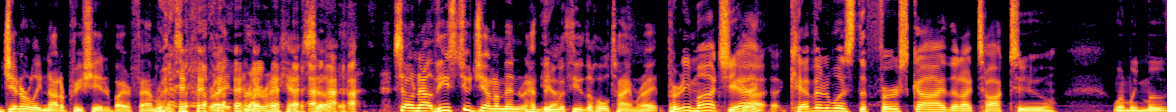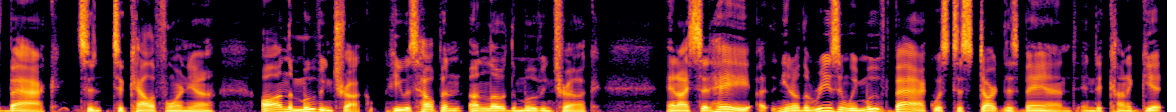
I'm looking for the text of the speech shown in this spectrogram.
generally not appreciated by our families, right? right, right. Yeah. So, so now these two gentlemen have been Yeah. with you the whole time, right? Pretty much, yeah. Okay. Uh, Kevin was the first guy that I talked to when we moved back to, to California on the moving truck. He was helping unload the moving truck. And I said, hey, uh, you know, the reason we moved back was to start this band and to kind of get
